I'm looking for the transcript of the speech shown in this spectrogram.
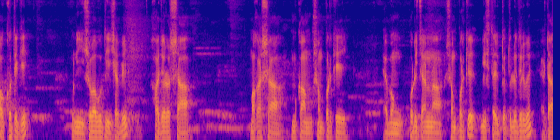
পক্ষ থেকে উনি সভাপতি হিসাবে হজরত শাহ মকাশা মুকাম সম্পর্কে এবং পরিচালনা সম্পর্কে বিস্তারিত তুলে ধরবেন। এটা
